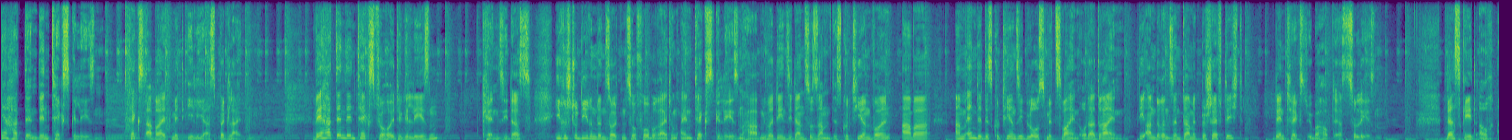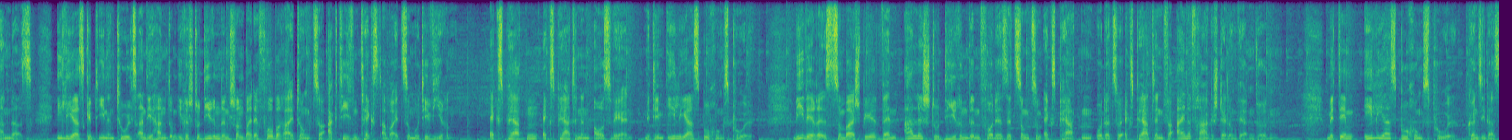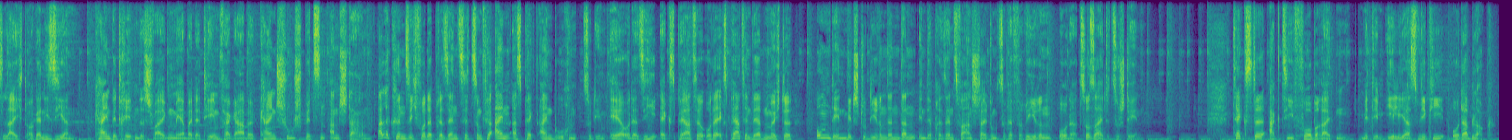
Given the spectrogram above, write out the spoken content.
Wer hat denn den Text gelesen? Textarbeit mit Elias begleiten. Wer hat denn den Text für heute gelesen? Kennen Sie das? Ihre Studierenden sollten zur Vorbereitung einen Text gelesen haben, über den Sie dann zusammen diskutieren wollen, aber am Ende diskutieren Sie bloß mit Zweien oder Dreien. Die anderen sind damit beschäftigt, den Text überhaupt erst zu lesen. Das geht auch anders. Ilias gibt Ihnen Tools an die Hand, um Ihre Studierenden schon bei der Vorbereitung zur aktiven Textarbeit zu motivieren. Experten, Expertinnen auswählen mit dem Ilias Buchungspool. Wie wäre es zum Beispiel, wenn alle Studierenden vor der Sitzung zum Experten oder zur Expertin für eine Fragestellung werden würden? Mit dem Ilias Buchungspool können Sie das leicht organisieren. Kein betretendes Schweigen mehr bei der Themenvergabe, kein Schuhspitzen anstarren. Alle können sich vor der Präsenzsitzung für einen Aspekt einbuchen, zu dem er oder sie Experte oder Expertin werden möchte um den Mitstudierenden dann in der Präsenzveranstaltung zu referieren oder zur Seite zu stehen. Texte aktiv vorbereiten mit dem Ilias-Wiki oder Blog.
